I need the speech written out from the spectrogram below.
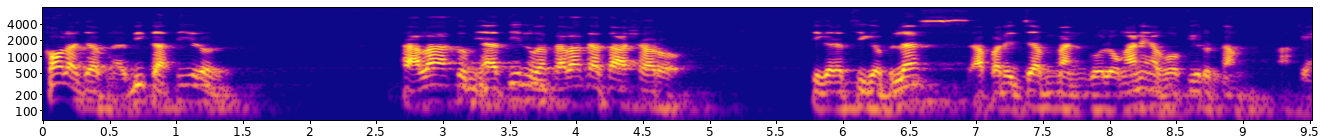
Kaulah jawab Nabi kathirun. Salah sumiatin wa salah tata asyara. 313 apa di zaman golongannya agofirun kang. Oke.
